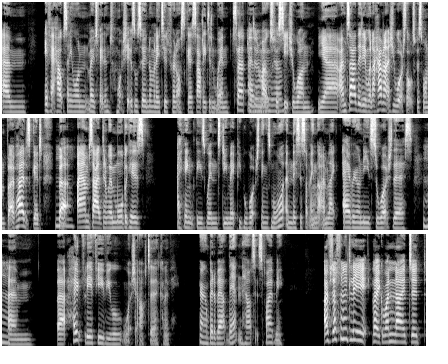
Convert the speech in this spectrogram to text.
Um, if it helps anyone motivate them to watch it, it was also nominated for an Oscar. Sadly, didn't win. Sadly, Um, didn't my win, Octopus yeah. Teacher won. Yeah, I'm sad they didn't win. I haven't actually watched the Octopus one, but I've heard it's good. But Mm. I am sad it didn't win more because I think these wins do make people watch things more, and this is something that I'm like everyone needs to watch this. Mhm. Um, but hopefully, a few of you will watch it after kind of hearing a bit about that and how it's inspired me. I've definitely like when I did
